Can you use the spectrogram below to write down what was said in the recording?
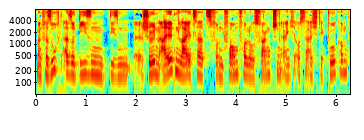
Man versucht also diesen, diesen äh, schönen alten Leitsatz von Form follows Function, der eigentlich aus der Architektur kommt,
